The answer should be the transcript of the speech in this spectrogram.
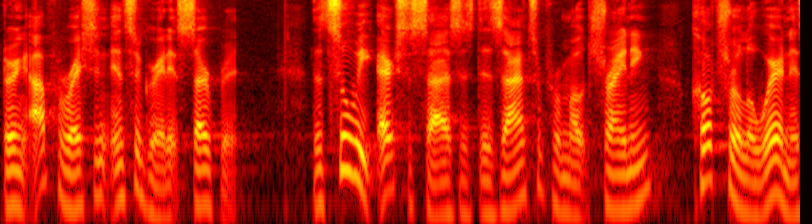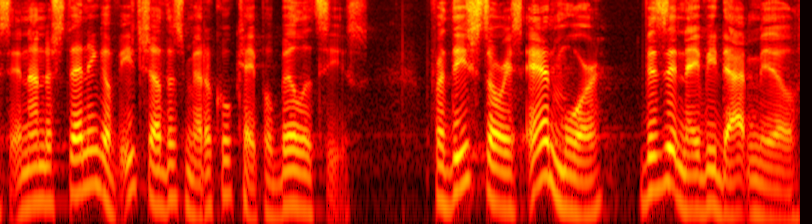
during Operation Integrated Serpent. The two-week exercise is designed to promote training, cultural awareness, and understanding of each other's medical capabilities. For these stories and more, visit Navy.mil.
